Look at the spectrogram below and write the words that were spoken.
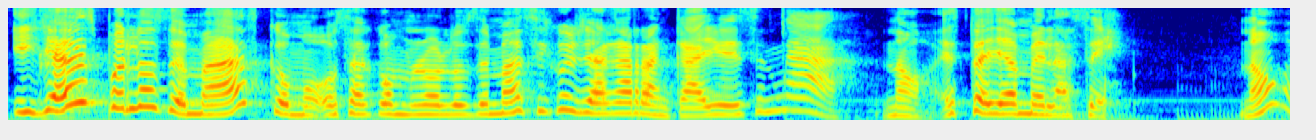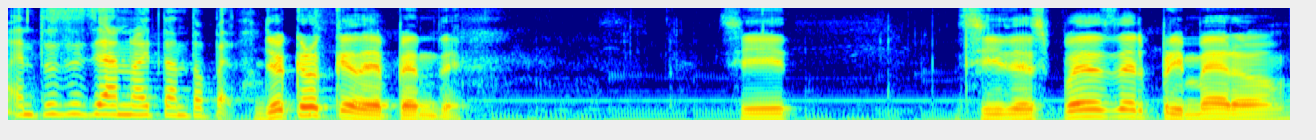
Y ya después los demás, como, o sea, como los demás hijos ya agarran callo y dicen, ah, no, esta ya me la sé. ¿No? Entonces ya no hay tanto pedo. Yo creo que depende. Si, si después del primero,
